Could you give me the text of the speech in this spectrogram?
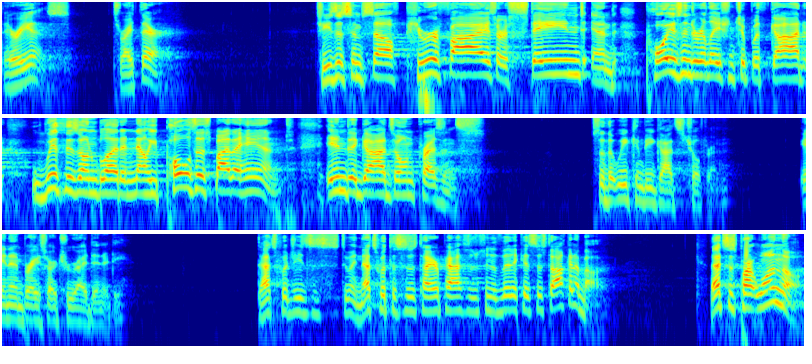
There he is. It's right there. Jesus himself purifies our stained and poisoned relationship with God with his own blood, and now he pulls us by the hand into God's own presence so that we can be God's children and embrace our true identity. That's what Jesus is doing. That's what this entire passage in Leviticus is talking about. That's just part one, though.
